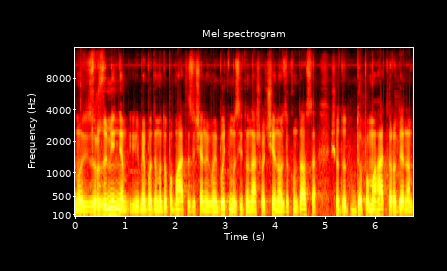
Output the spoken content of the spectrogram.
ну, з розумінням, і ми будемо допомагати, звичайно, в майбутньому згідно нашого чинного законодавства щодо допомагати родинам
